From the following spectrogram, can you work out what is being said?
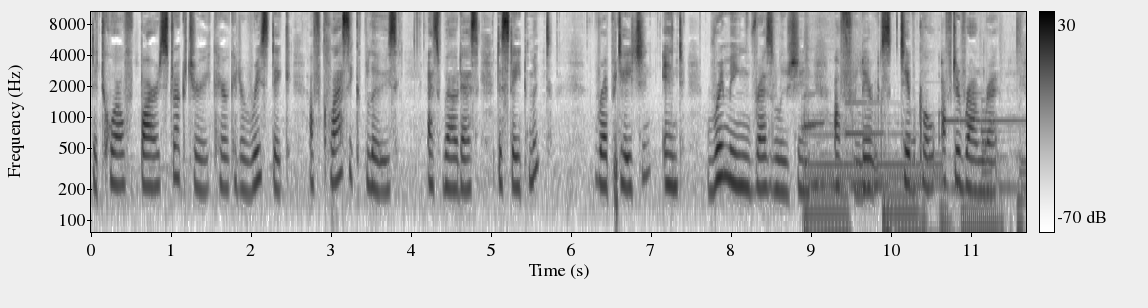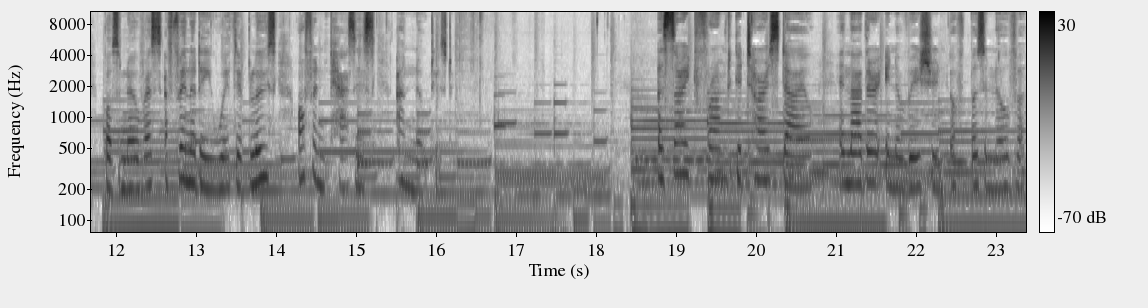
the 12 bar structure characteristic of classic blues, as well as the statement, repetition, and rhyming resolution of lyrics typical of the genre, Bossa Nova's affinity with the blues often passes unnoticed. Aside from the guitar style, another innovation of bossa nova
